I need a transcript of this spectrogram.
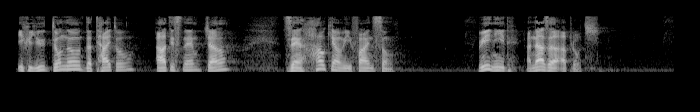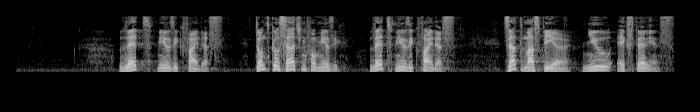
If you don't know the title, artist name, genre, then how can we find song? We need another approach. Let music find us. Don't go searching for music. Let music find us. That must be a new experience.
